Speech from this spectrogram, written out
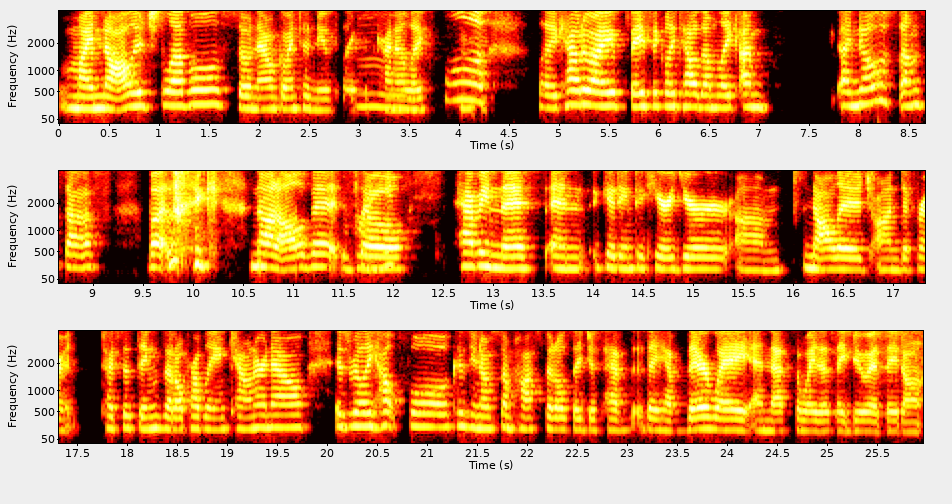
my knowledge level. So now going to a new place is kind of Mm. like, oh, like how do I basically tell them like I'm, I know some stuff, but like not all of it. So having this and getting to hear your um, knowledge on different types of things that I'll probably encounter now is really helpful because you know some hospitals they just have they have their way and that's the way that they do it they don't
